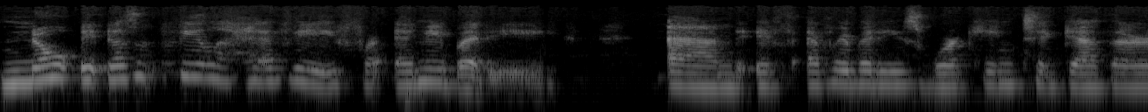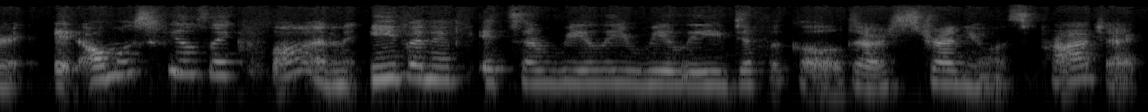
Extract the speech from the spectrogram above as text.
no, it doesn't feel heavy for anybody and if everybody's working together it almost feels like fun even if it's a really really difficult or strenuous project.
